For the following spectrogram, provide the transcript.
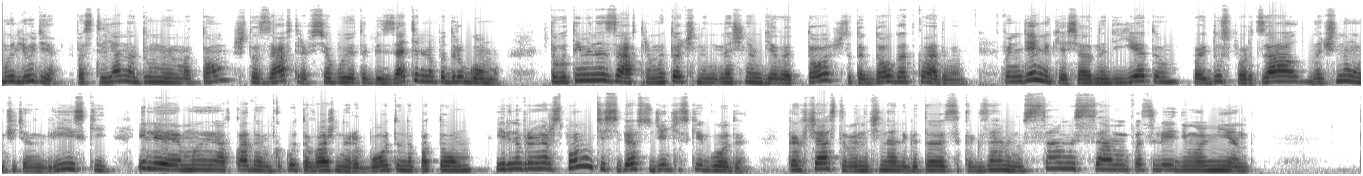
Мы, люди, постоянно думаем о том, что завтра все будет обязательно по-другому. То вот именно завтра мы точно начнем делать то, что так долго откладываем. В понедельник я сяду на диету, пойду в спортзал, начну учить английский, или мы откладываем какую-то важную работу на потом. Или, например, вспомните себя в студенческие годы. Как часто вы начинали готовиться к экзамену в самый-самый последний момент –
